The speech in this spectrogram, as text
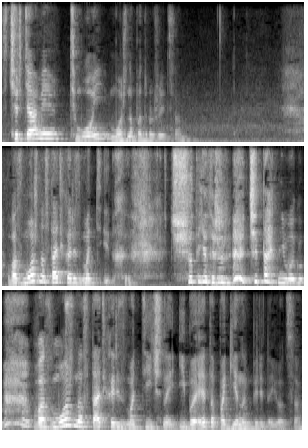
С чертями, тьмой можно подружиться. Возможно, стать харизмати... Что-то я даже читать не могу. Возможно, стать харизматичной, ибо это по генам передается.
